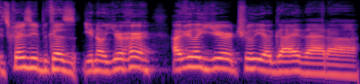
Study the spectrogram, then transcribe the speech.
It's crazy because you know you're. I feel like you're truly a guy that uh,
